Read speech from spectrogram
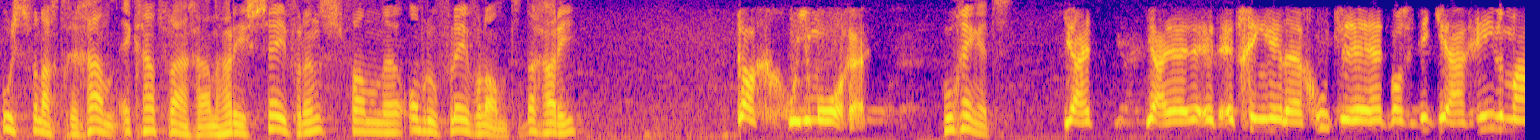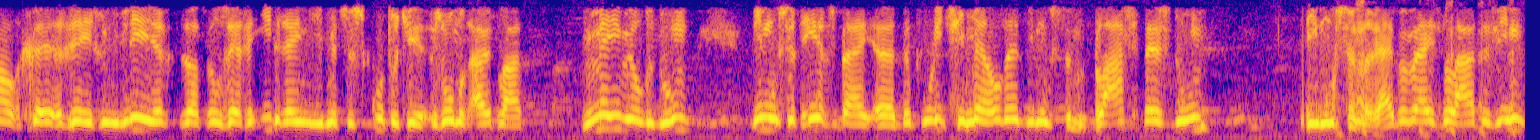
Hoe is het vannacht gegaan? Ik ga het vragen aan Harry Severens van Omroep Flevoland. Dag Harry. Dag, goedemorgen. Hoe ging het? Ja, het, ja het, het, ging heel erg goed. Eh, het was dit jaar helemaal gereguleerd. Dat wil zeggen, iedereen die met zijn scootertje zonder uitlaat mee wilde doen... die moest zich eerst bij uh, de politie melden. Die moest een blaastest doen. Die moest een rijbewijs laten zien.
